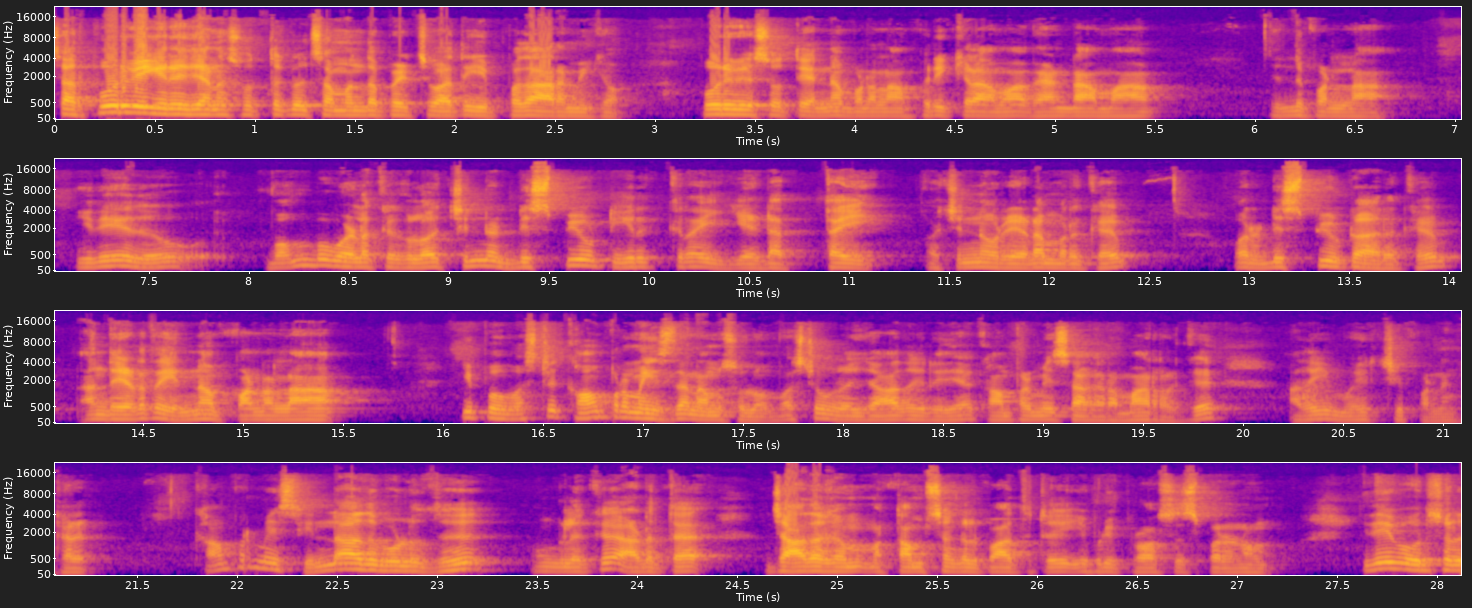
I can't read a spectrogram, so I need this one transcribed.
சார் பூர்வீக ரீதியான சொத்துக்கள் சம்மந்த பேச்சுவார்த்தை இப்போ தான் ஆரம்பிக்கும். பூர்வீக சொத்து என்ன பண்ணலாம்? பிரிக்கலாமா? வேண்டாமா? என்ன பண்ணலாம். இதே இது வம்பு வழக்குகளோ சின்ன டிஸ்பியூட் இருக்கிற இடத்தை சின்ன ஒரு இடம் இருக்குது ஒரு டிஸ்பியூட்டாக இருக்குது அந்த இடத்த என்ன பண்ணலாம்? இப்போ ஃபஸ்ட்டு காம்ப்ரமைஸ் தான் நம்ம சொல்லுவோம். ஃபஸ்ட்டு உங்களுக்கு ஜாதக ரீதியாக காம்ப்ரமைஸ் ஆகிற மாதிரி இருக்குது அதையும் முயற்சி பண்ணுங்கள். காம்ப்ரமைஸ் இல்லாத பொழுது உங்களுக்கு அடுத்த ஜாதகம் மற்ற அம்சங்கள் பார்த்துட்டு எப்படி ப்ராசஸ் பண்ணணும்? இதே ஒரு சில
